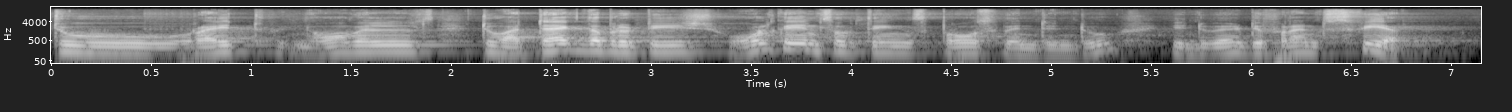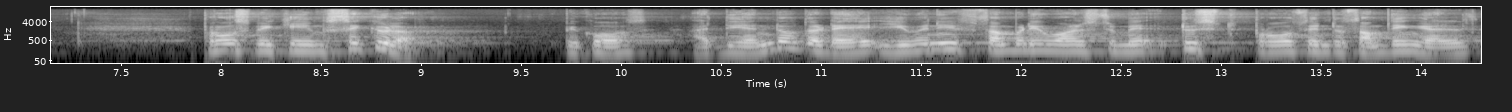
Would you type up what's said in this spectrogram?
to write novels, to attack the British, all kinds of things prose went into, into a different sphere. Prose became secular because at the end of the day, even if somebody wants to make, twist prose into something else,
